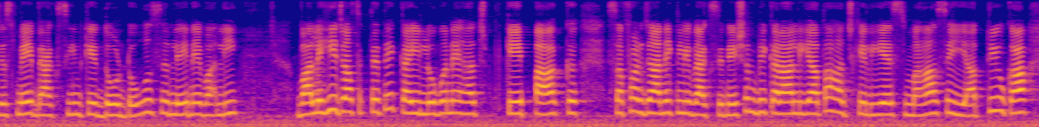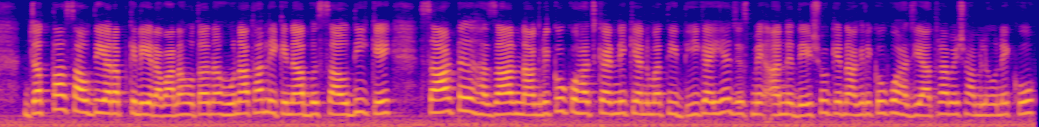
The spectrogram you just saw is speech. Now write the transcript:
जिसमें वैक्सीन के दो डोज लेने वाली वाले ही जा सकते थे। कई लोगों ने हज के पाक सफ़र जाने के लिए वैक्सीनेशन भी करा लिया था। हज के लिए इस माह से यात्रियों का जत्था सऊदी अरब के लिए रवाना होता न होना था, लेकिन अब सऊदी के साठ हज़ार नागरिकों को हज करने की अनुमति दी गई है, जिसमें अन्य देशों के नागरिकों को हज यात्रा में शामिल होने को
